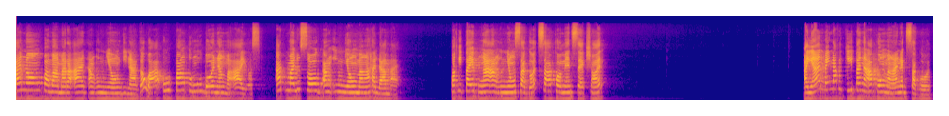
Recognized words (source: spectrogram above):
Anong pamamaraan ang inyong ginagawa upang tumubo ng maayos at malusog ang inyong mga halaman? Pakitype nga ang inyong sagot sa comment section. Ayan, may nakikita na akong mga nagsagot.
